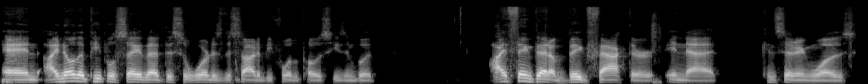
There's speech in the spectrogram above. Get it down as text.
And I know that people say that this award is decided before the postseason, but I think that a big factor in that considering was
